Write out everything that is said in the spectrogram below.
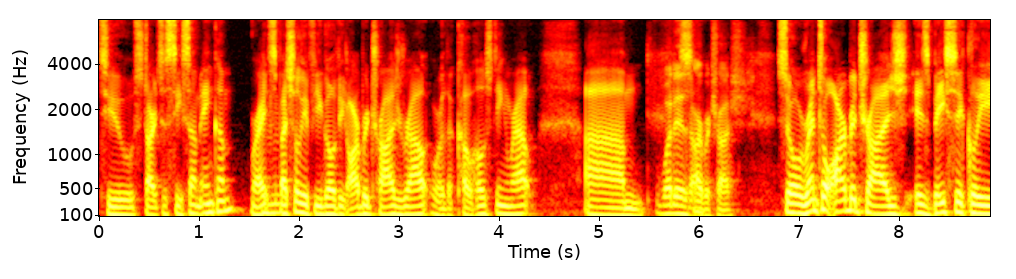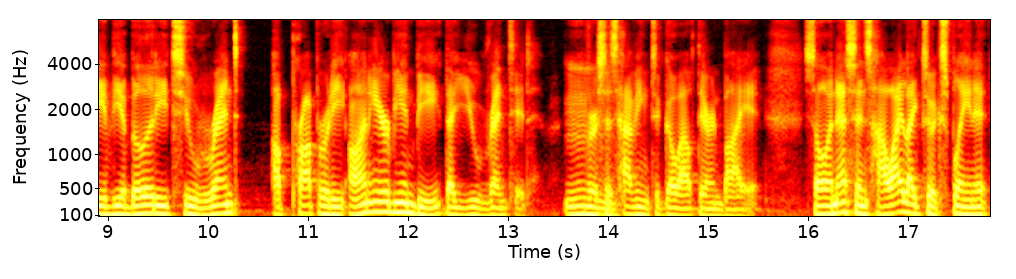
to start to see some income, right? Especially if you go the arbitrage route or the co hosting route. Um, What is arbitrage? so rental arbitrage is basically the ability to rent a property on Airbnb that you rented versus mm. having to go out there and buy it. So in essence, how I like to explain it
